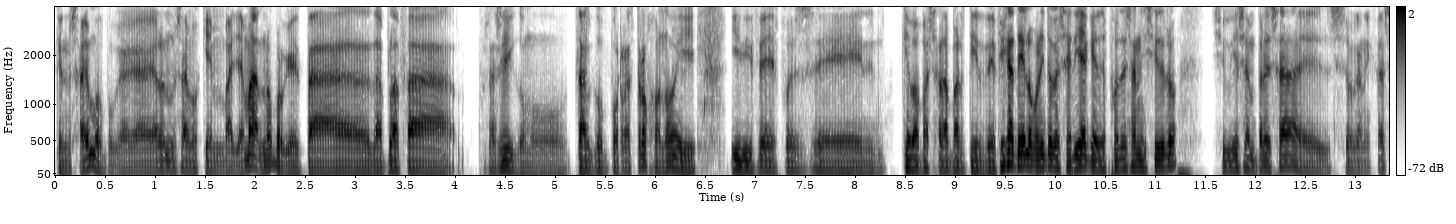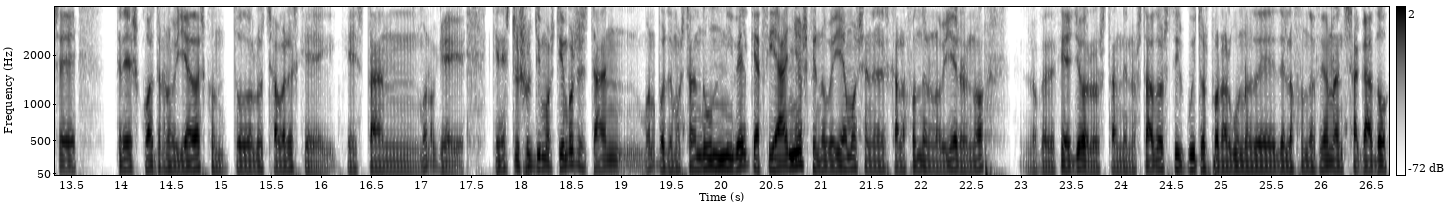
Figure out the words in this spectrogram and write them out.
que no sabemos, porque ahora no sabemos quién va a llamar, ¿no? Porque está la plaza, pues así, como talco por rastrojo, ¿no? Y, y dices, pues, eh, ¿qué va a pasar a partir de...? Fíjate lo bonito que sería que después de San Isidro, si hubiese empresa, eh, se organizase tres, cuatro novilladas con todos los chavales que, que están, bueno, que, que, en estos últimos tiempos están, bueno, pues demostrando un nivel que hacía años que no veíamos en el escalafón de los novilleros, ¿no? Lo que decía yo, los tan denostados circuitos por algunos de, de la fundación han sacado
